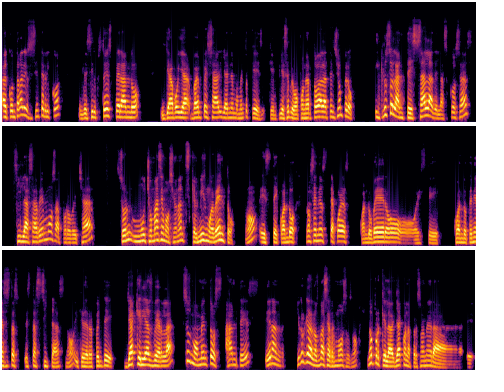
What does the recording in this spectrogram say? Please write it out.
al, contrario, se siente rico el decir, pues estoy esperando y ya voy a, va a empezar y ya en el momento que, que empiece le voy a poner toda la atención, pero incluso la antesala de las cosas, si las sabemos aprovechar, son mucho más emocionantes que el mismo evento, ¿no? Este, cuando, no sé si te acuerdas, cuando Vero o este, cuando tenías estas, estas citas, ¿no? Y que de repente ya querías verla, esos momentos antes eran, yo creo que eran los más hermosos, ¿no? No porque la, ya con la persona era, eh,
